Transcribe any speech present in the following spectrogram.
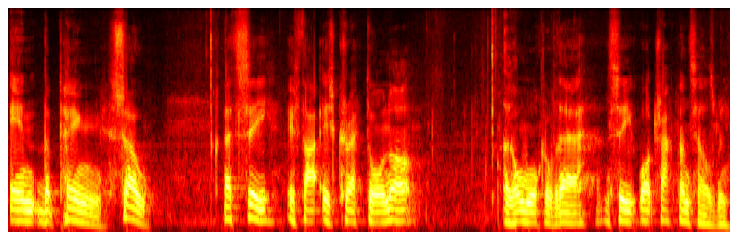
in the ping. So let's see if that is correct or not I'll go and walk over there and see what TrackMan tells me.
